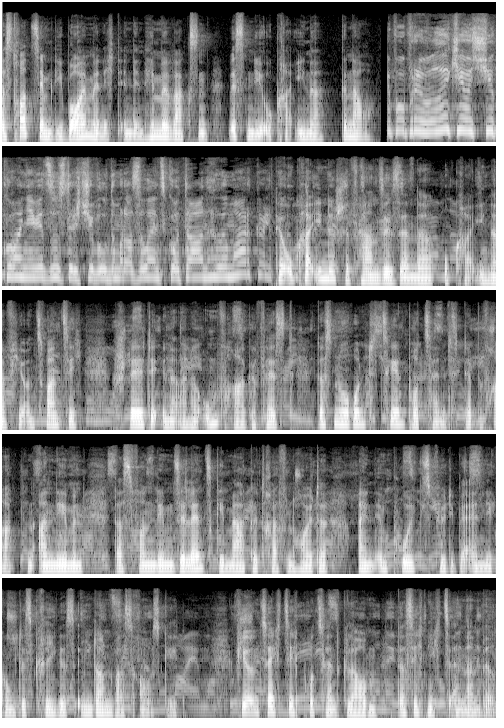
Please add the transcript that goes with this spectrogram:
Dass trotzdem die Bäume nicht in den Himmel wachsen, wissen die Ukrainer genau. Der ukrainische Fernsehsender Ukraina 24 stellte in einer Umfrage fest, dass nur rund 10 Prozent der Befragten annehmen, dass von dem Zelensky-Merkel-Treffen heute ein Impuls für die Beendigung des Krieges im Donbass ausgeht. 64 Prozent glauben, dass sich nichts ändern wird.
